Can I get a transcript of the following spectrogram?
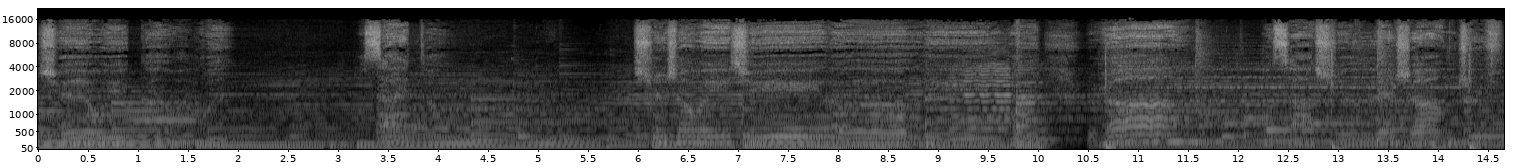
却有预感晚婚。我在等世上唯一契合灵魂，让我。擦拭脸上脂粉，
